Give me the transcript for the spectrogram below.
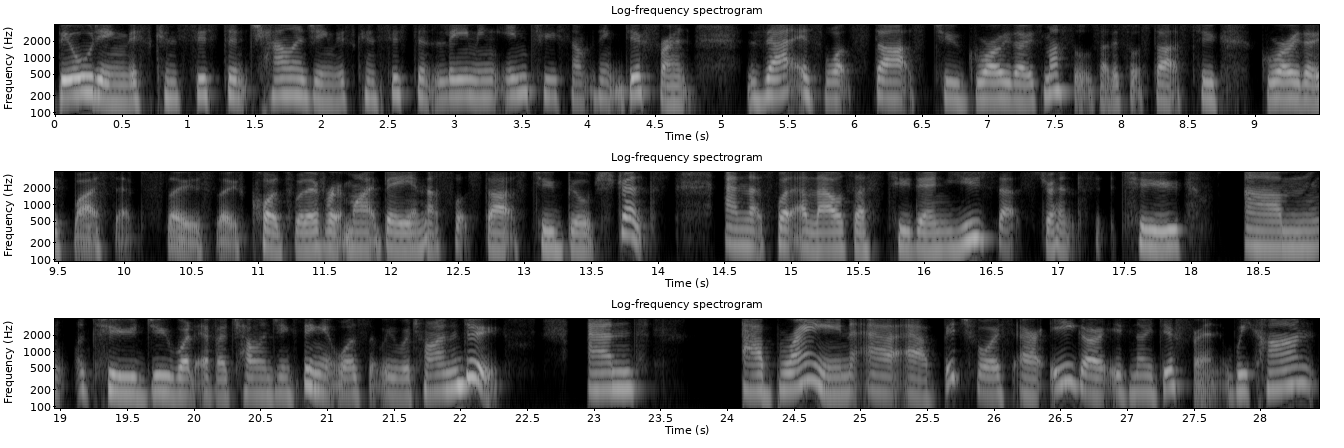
building, this consistent challenging, this consistent leaning into something different, that is what starts to grow those muscles. That is what starts to grow those biceps, those those quads, whatever it might be, and that's what starts to build strength. And that's what allows us to then use that strength to um to do whatever challenging thing it was that we were trying to do. And our brain, our, our bitch voice, our ego is no different. We can't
